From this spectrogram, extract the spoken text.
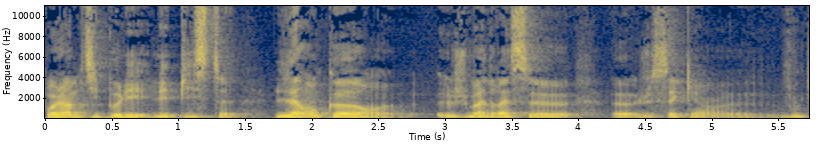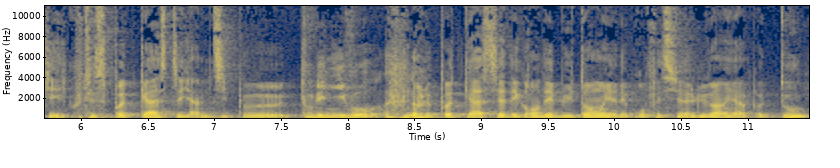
Voilà un petit peu les, pistes. Là encore, je m'adresse, euh, euh, je sais que vous qui écoutez ce podcast, il y a un petit peu tous les niveaux dans le podcast. Il y a des grands débutants, il y a des professionnels du vin, il y a un peu de tout.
